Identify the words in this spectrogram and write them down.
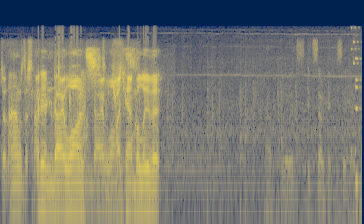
So that was the sniper. I didn't you were die talking about. once. I can't believe it. Oh, Blue, it's, it's so good to see you.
